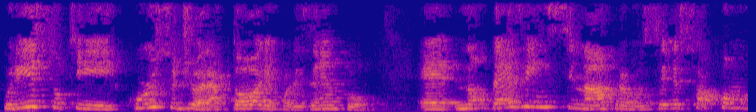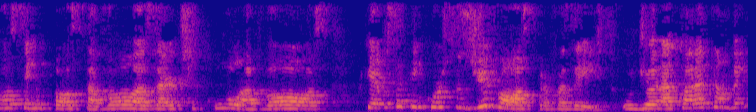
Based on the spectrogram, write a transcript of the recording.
Por isso que curso de oratória, por exemplo, é, não deve ensinar para você só como você imposta a voz, articula a voz, porque você tem cursos de voz para fazer isso. O de oratória também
